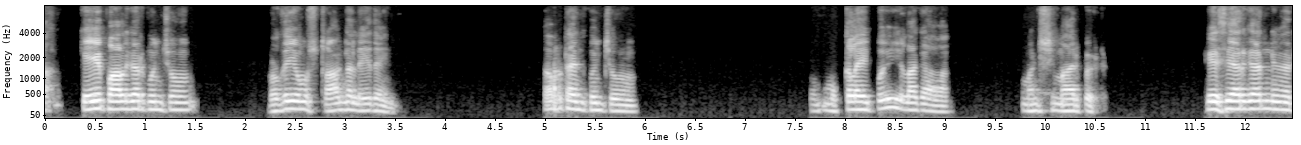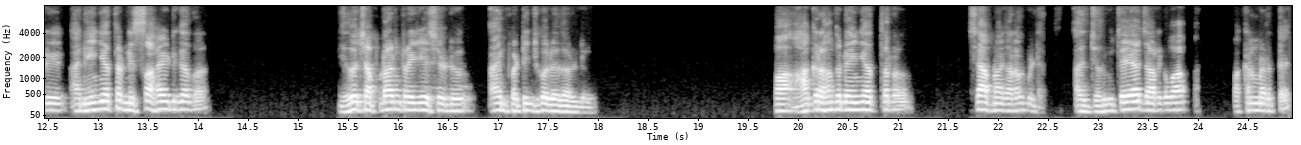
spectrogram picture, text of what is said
లాంటప్పుడు కేఏ పాల్ గారు కొంచెం హృదయం స్ట్రాంగ్గా లేదైంది. కాబట్టి ఆయన కొంచెం ముక్కలైపోయి ఇలాగా మనిషి మారిపోయాడు. కేసీఆర్ గారిని మరి ఆయన ఏం చేస్తాడు? నిస్సహాయుడు కదా. ఏదో చెప్పడానికి ట్రై చేశాడు. ఆయన పట్టించుకోలేదు వాళ్ళు. ఆగ్రహంతో ఏం చేస్తారు? శాపనాగారాలు పెట్టారు అది జరుగుతాయా? జరగవా? పక్కన పెడితే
